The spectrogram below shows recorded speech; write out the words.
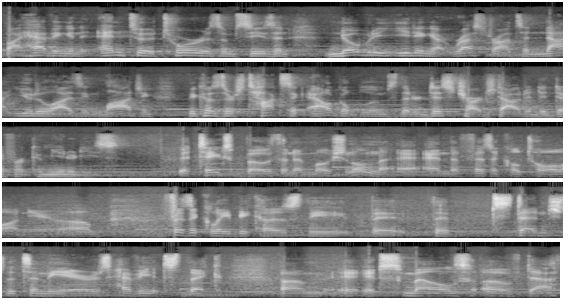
by having an end to a tourism season, nobody eating at restaurants and not utilizing lodging because there's toxic algal blooms that are discharged out into different communities it takes both an emotional and a physical toll on you. Um, physically, because the, the, the stench that's in the air is heavy, it's thick, um, it, it, smells of death.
